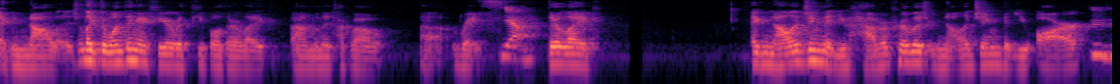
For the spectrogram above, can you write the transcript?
acknowledge. Like the one thing I hear with people, they're like, um, when they talk about uh, race, yeah they're like acknowledging that you have a privilege, acknowledging that you are hmm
